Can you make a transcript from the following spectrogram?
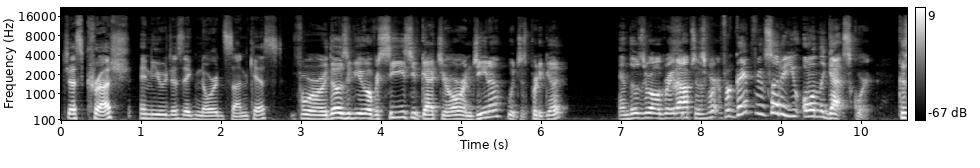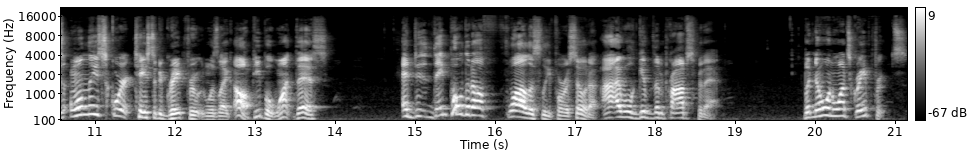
just crush, and you just ignored Sunkist. For those of you overseas, you've got your Orangina, which is pretty good. And those are all great options. For, for grapefruit soda, you only got Squirt. Because only Squirt tasted a grapefruit and was like, oh, people want this. And they pulled it off flawlessly for a soda. I will give them props for that. But no one wants grapefruits.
